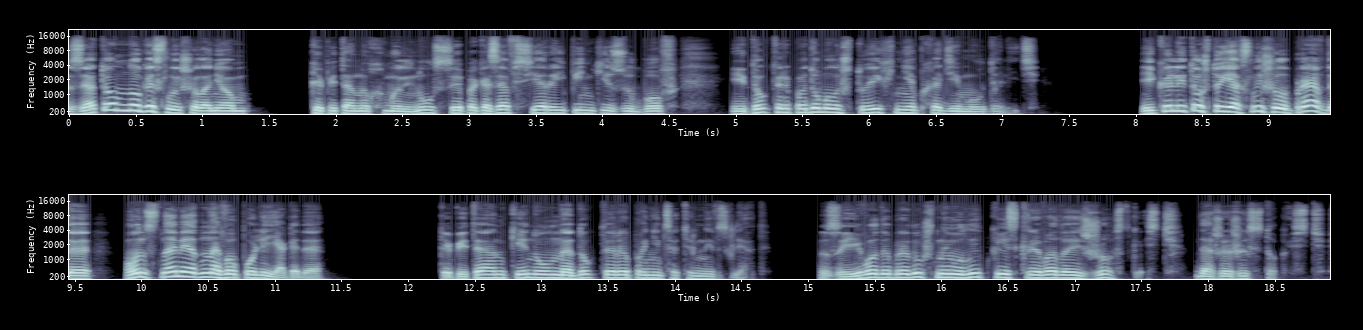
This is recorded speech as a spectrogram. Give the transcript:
Зато много слышал о нем. Капитан ухмыльнулся, показав серые пеньки зубов, и доктор подумал, что их необходимо удалить. «И коли то, что я слышал, правда, он с нами одного поля ягода». Капитан кинул на доктора проницательный взгляд. За его добродушной улыбкой скрывалась жесткость, даже жестокость.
